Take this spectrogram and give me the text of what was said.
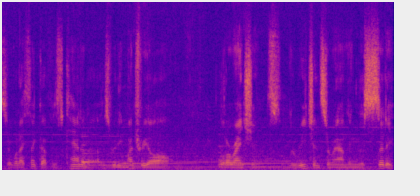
so what I think of as Canada, is really Montreal, the Laurentians, the region surrounding the city.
